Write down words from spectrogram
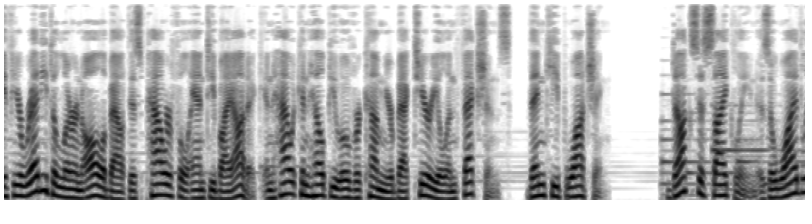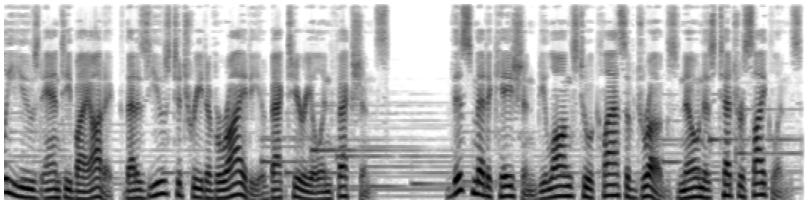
if you're ready to learn all about this powerful antibiotic and how it can help you overcome your bacterial infections, then keep watching. Doxycycline is a widely used antibiotic that is used to treat a variety of bacterial infections. This medication belongs to a class of drugs known as tetracyclines,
